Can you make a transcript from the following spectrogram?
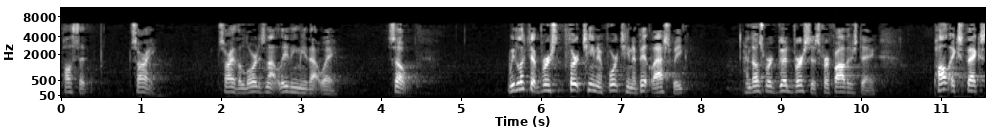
Paul said, Sorry. Sorry, the Lord is not leading me that way. So, we looked at verse 13 and 14 a bit last week, and those were good verses for Father's Day. Paul expects,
